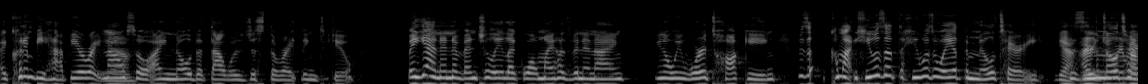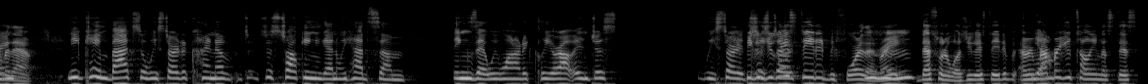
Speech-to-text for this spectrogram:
I couldn't be happier right now, Yeah. so I know that that was just the right thing to do. But yeah, and then eventually, like, while my husband and I, you know, we were talking. He was come on. He was at the, he was away at the military. Yeah, He was I do remember that. And he came back, so we started kind of j- just talking again. We had some things that we wanted to clear out, and just we started Because you guys start- dated before then, right? Mm-hmm. That's what it was. You guys dated. I remember Yeah. you telling us this.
